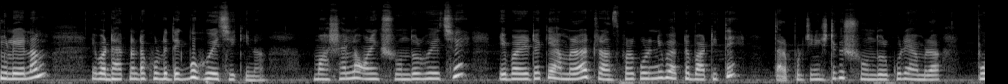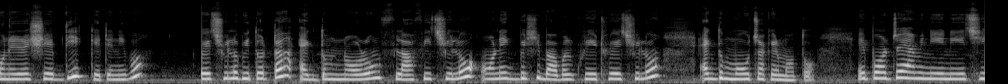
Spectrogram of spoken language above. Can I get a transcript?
চলে এলাম। এবার ঢাকনাটা খুলে দেখব হয়েছে কি না মাসাল্লাহ অনেক সুন্দর হয়েছে। এবার এটাকে আমরা ট্রান্সফার করে নিব একটা বাটিতে। তারপর জিনিসটাকে সুন্দর করে আমরা পনিরের শেপ দিয়ে কেটে নিব। হয়েছিল ভিতরটা একদম নরম ফ্লাফি ছিল, অনেক বেশি বাবল ক্রিয়েট হয়েছিল, একদম মৌচাকের মতো। এই পর্যায়ে আমি নিয়ে নিয়েছি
